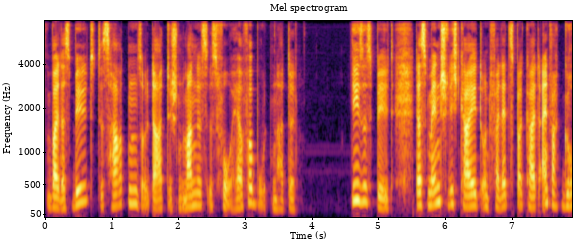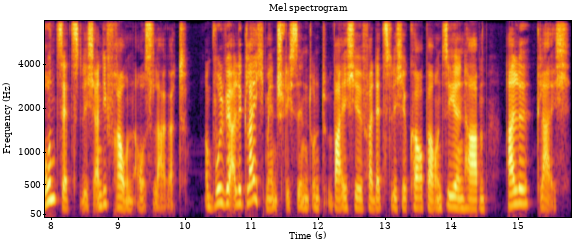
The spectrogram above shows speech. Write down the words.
weil das Bild des harten soldatischen Mannes es vorher verboten hatte. Dieses Bild, das Menschlichkeit und Verletzbarkeit einfach grundsätzlich an die Frauen auslagert. Obwohl wir alle gleich menschlich sind und weiche, verletzliche Körper und Seelen haben, alle gleich.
